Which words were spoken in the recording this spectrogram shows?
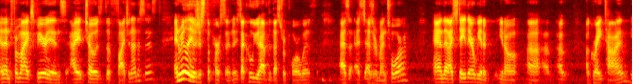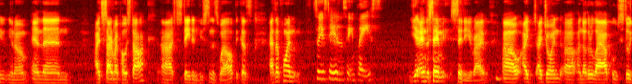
And then from my experience, I chose the fly geneticist. And really, it was just the person. It's like who you have the best rapport with as as, as your mentor. And then I stayed there. We had a you know uh, a, a great time, you, you know. And then I started my postdoc. Uh, stayed in Houston as well because at that point, So you stayed in the same place. yeah, in the same city, right? Uh, I, I joined uh, another lab who still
